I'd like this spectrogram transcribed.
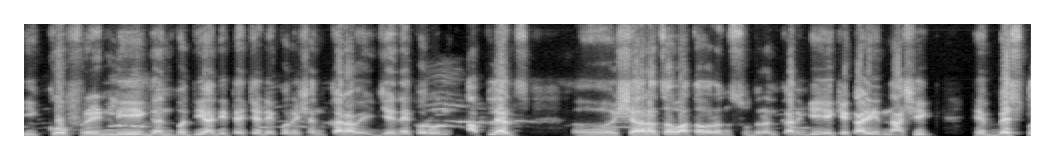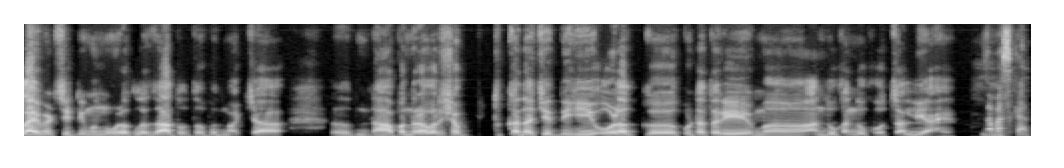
इको फ्रेंडली गणपती आणि त्याचे डेकोरेशन करावे. जेणेकरून आपल्याच शहराचं वातावरण सुधरेल. कारण की एकेकाळी नाशिक हे बेस्ट क्लायमेट सिटी म्हणून ओळखलं जात होतं. पण मागच्या दहा पंधरा वर्षात कदाचित ही ओळख कुठंतरी म, अंधुक अंधुक होत चालली आहे. नमस्कार.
